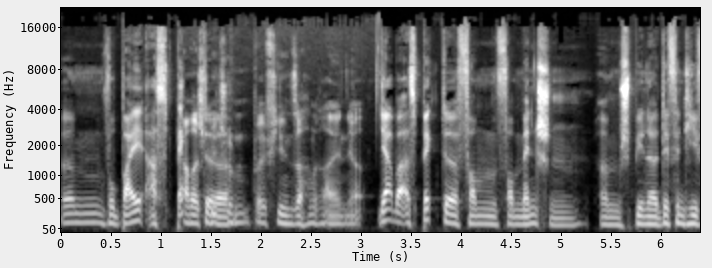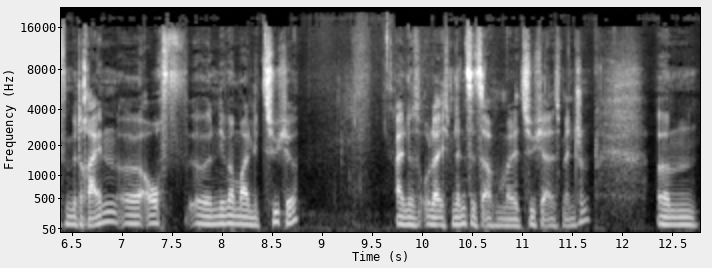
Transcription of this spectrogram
Ähm, wobei Aspekte. Aber spielt schon bei vielen Sachen rein, ja. Ja, aber Aspekte vom, vom Menschen ähm, spielen da definitiv mit rein. Äh, auch äh, nehmen wir mal die Psyche eines, oder ich nenne es jetzt einfach mal die Psyche eines Menschen, ähm,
